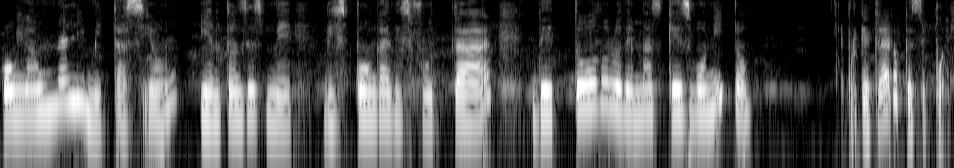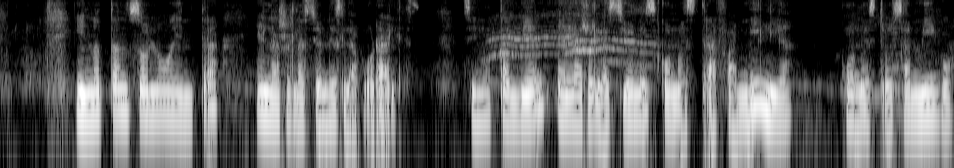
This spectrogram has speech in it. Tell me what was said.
ponga una limitación y entonces me disponga a disfrutar de todo lo demás que es bonito. Porque claro que se puede. Y no tan solo entra en las relaciones laborales, sino también en las relaciones con nuestra familia, con nuestros amigos.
